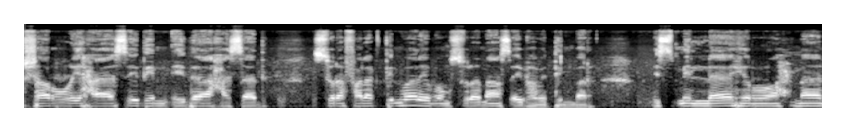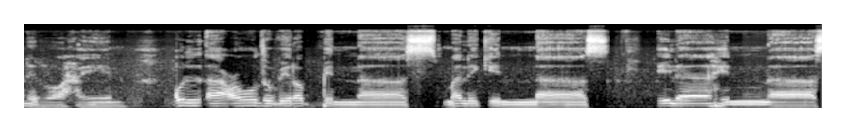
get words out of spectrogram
شر حاسد إذا حسد سورة ফালাক তিনবার এবং সূরা নাস এইভাবে তিনবার বিসমিল্লাহির রহমানির রহিম قل أعوذ برب الناس ملك الناس إله الناس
